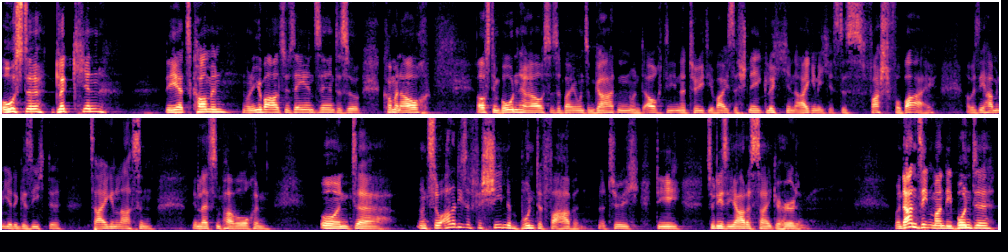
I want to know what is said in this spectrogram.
Osterglöckchen, die jetzt kommen und überall zu sehen sind, also kommen auch aus dem Boden heraus, also bei uns im Garten und auch die, natürlich die weißen Schneeglöckchen. Eigentlich ist es fast vorbei, aber sie haben ihre Gesichter zeigen lassen in den letzten paar Wochen. Und, äh, und so alle diese verschiedenen bunte Farben, natürlich, die zu dieser Jahreszeit gehören. Und dann sieht man die bunte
